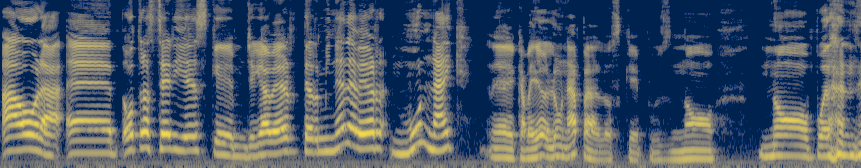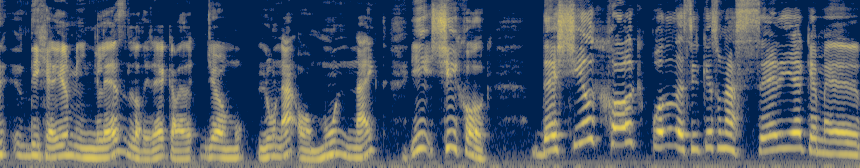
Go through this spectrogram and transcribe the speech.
Ahora, eh, otras series que llegué a ver, terminé de ver Moon Knight, eh, Caballero de Luna, para los que pues no no puedan digerir mi inglés, lo diré Caballero Luna o Moon Knight y She-Hulk. De She-Hulk puedo decir que es una serie que me eh,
